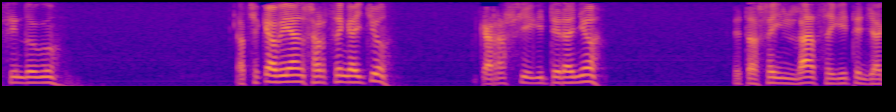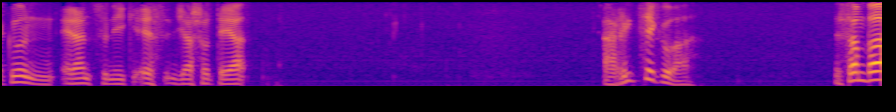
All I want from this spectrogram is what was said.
ezin dugu. Atsekabean sartzen gaitu, garrazi egiteraino, eta zein latz egiten jakun erantzunik ez jasotea. Arritzekoa. Ezan ba,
